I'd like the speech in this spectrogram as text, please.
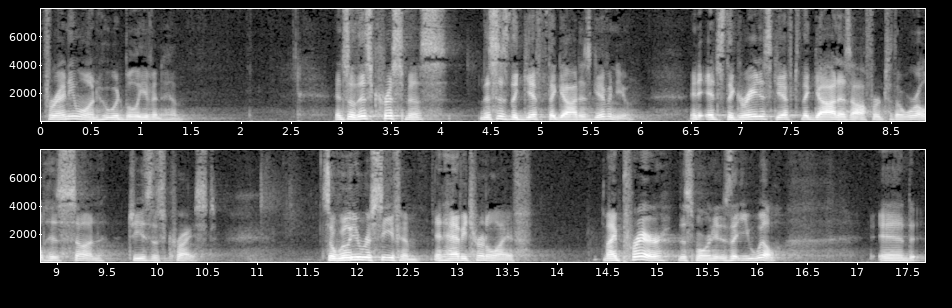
for anyone who would believe in him. And so, this Christmas, this is the gift that God has given you. And it's the greatest gift that God has offered to the world his Son, Jesus Christ. So, will you receive him and have eternal life? My prayer this morning is that you will. And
